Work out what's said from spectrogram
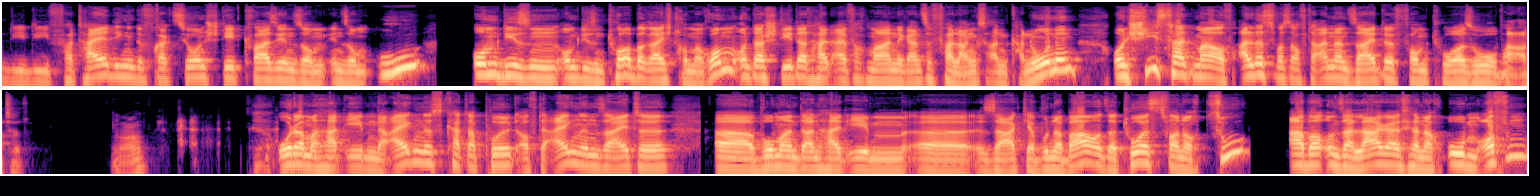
die, die verteidigende Fraktion steht quasi in so einem, in so einem U um diesen, um diesen Torbereich drumherum und da steht halt einfach mal eine ganze Phalanx an Kanonen und schießt halt mal auf alles, was auf der anderen Seite vom Tor so wartet. Ja. Oder man hat eben ein eigenes Katapult auf der eigenen Seite, äh, wo man dann halt eben äh, sagt, ja wunderbar, unser Tor ist zwar noch zu, aber unser Lager ist ja nach oben offen.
